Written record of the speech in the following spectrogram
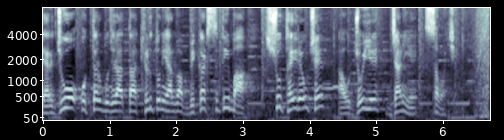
ત્યારે જુઓ ઉત્તર ગુજરાતના ખેડૂતોની હાલમાં વિકટ સ્થિતિમાં શું થઈ રહ્યું છે? આવું જોઈએ, જાણીએ સમજીએ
